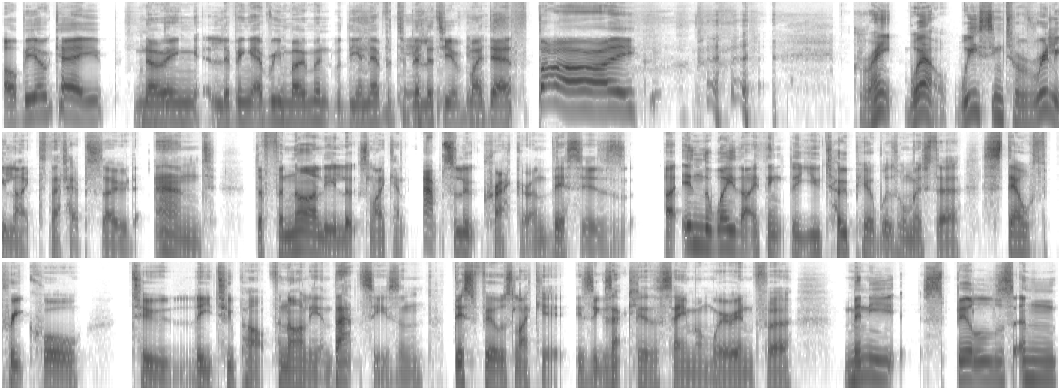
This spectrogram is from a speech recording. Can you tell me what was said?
I'll be okay, knowing living every moment with the inevitability of my yes. death. Bye." Great. Well, we seem to have really liked that episode, and the finale looks like an absolute cracker. And this is uh, in the way that I think the Utopia was almost a stealth prequel to the two part finale in that season. This feels like it is exactly the same, and we're in for many spills and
